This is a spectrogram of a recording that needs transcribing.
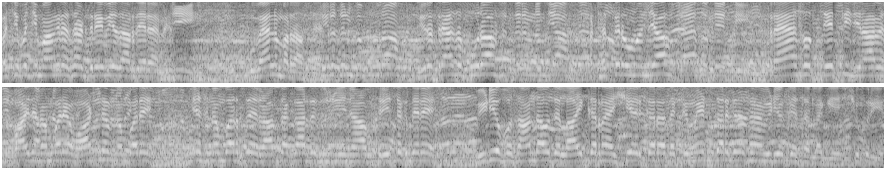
پچی پچی مانگ رہے ساڑھے تریوی ہزار دے رہے ہیں جی موبائل نمبر دس ہے زیرو تر سو پورا اٹھتر انجا تر سو تیتی جناب اس بھائی کا نمبر ہے واٹس ایپ نمبر ہے اس نمبر سے رابطہ کرتے جناب خرید سکتے ہیں ویڈیو پسند آؤ تو لائک کرنا ہے شیئر کرنا ہے کمنٹس کر کے دسنا ویڈیو کیسا لگے شکریہ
